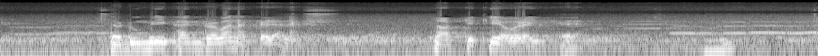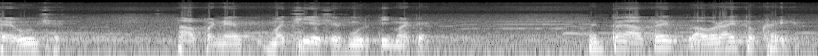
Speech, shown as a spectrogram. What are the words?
ડુંગરી ખાઈને રવાના કર્યા આ કેટલી અવરાઈ ગયા. એવું છે. આપણને મથીએ છે મૂર્તિ માટે. આપણે અવરાય તો ખરી.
